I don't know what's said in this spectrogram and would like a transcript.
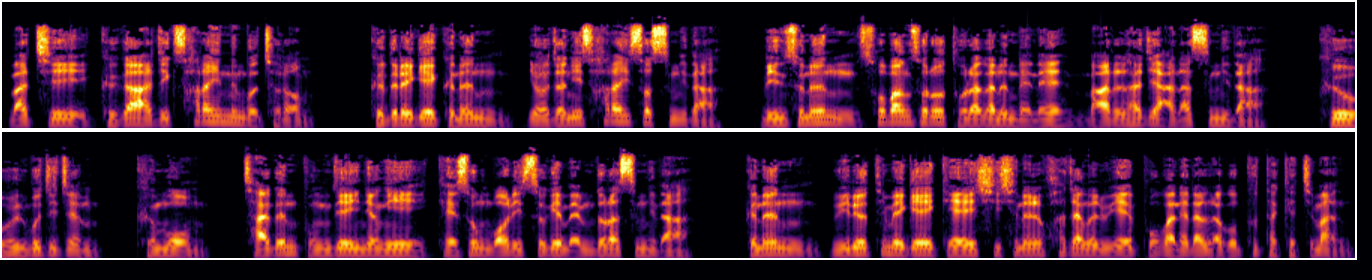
마치 그가 아직 살아있는 것처럼 그들에게 그는 여전히 살아있었습니다. 민수는 소방서로 돌아가는 내내 말을 하지 않았습니다. 그 울부짖음, 그 몸, 작은 봉제 인형이 계속 머릿속에 맴돌았습니다. 그는 위료팀에게 개의 시신을 화장을 위해 보관해달라고 부탁했지만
